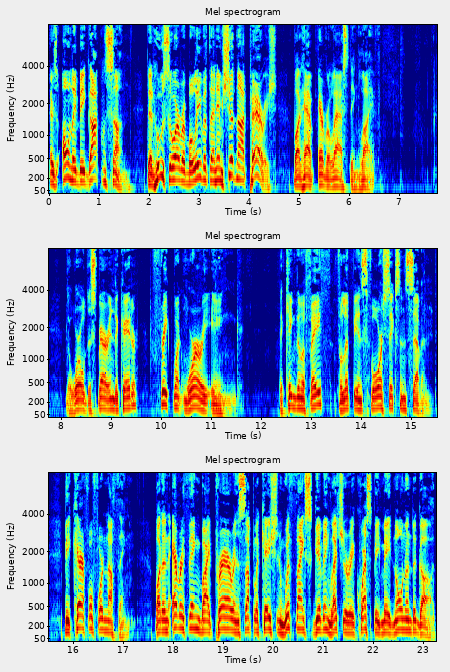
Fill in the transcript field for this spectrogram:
his only begotten son that whosoever believeth in him should not perish but have everlasting life. The world despair indicator frequent worrying. The kingdom of faith, Philippians 4, 6, and 7. Be careful for nothing, but in everything by prayer and supplication with thanksgiving let your requests be made known unto God.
